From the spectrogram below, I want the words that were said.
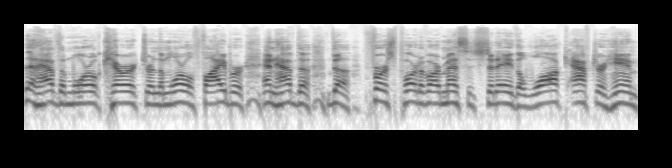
that have the moral character and the moral fiber and have the, the first part of our message today, the walk after Him,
